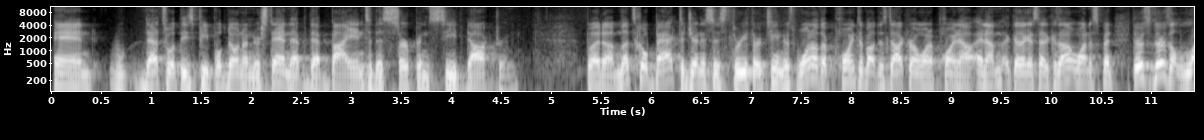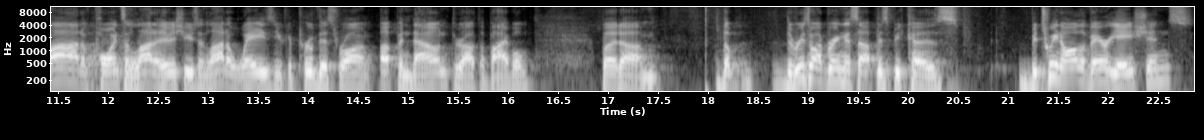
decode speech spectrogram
And that's what these people don't understand, that, that buy into this serpent seed doctrine. But um, let's go back to Genesis 3.13. There's one other point about this doctrine I want to point out. And I'm, like I said, because I don't want to spend, there's, there's a lot of points and a lot of issues and a lot of ways you could prove this wrong up and down throughout the Bible. But um, the, the reason why I bring this up is because between all the variations,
